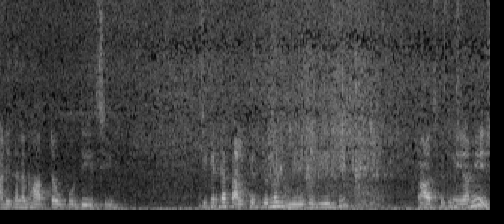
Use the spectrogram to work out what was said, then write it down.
আর এখানে ভাতটা উপর দিয়েছি। চিকেনটা কালকের জন্য ধুয়ে রেখে দিয়েছি। আজকে তো নিরামিষ।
